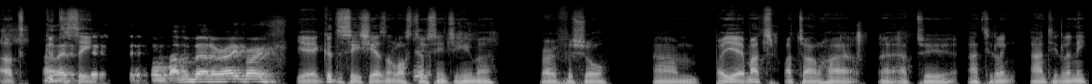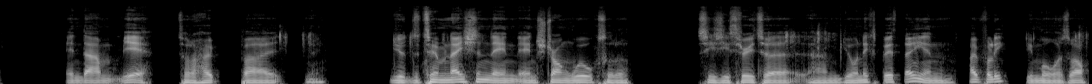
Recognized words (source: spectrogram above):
oh, it's good to see. That's what I love about her, eh, bro? Yeah, good to see she hasn't lost her sense of humour, bro, for sure. Um, but yeah, much much aroha uh, out to Auntie, Link, Auntie Linny, and um, yeah, sort of hope uh, you know, your determination and, and strong will sort of sees you through to um, your next birthday and hopefully do more as well.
